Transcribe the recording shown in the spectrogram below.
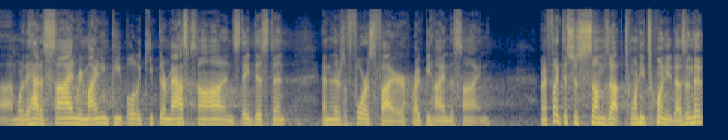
um, where they had a sign reminding people to keep their masks on and stay distant. And then there's a forest fire right behind the sign. And I feel like this just sums up 2020, doesn't it?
